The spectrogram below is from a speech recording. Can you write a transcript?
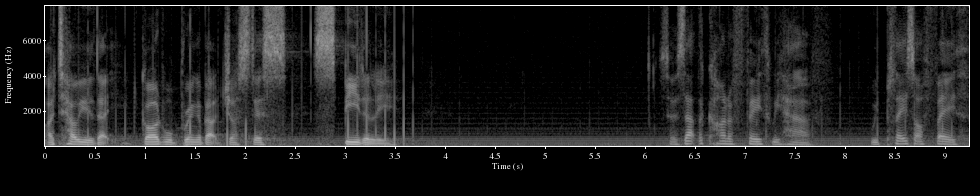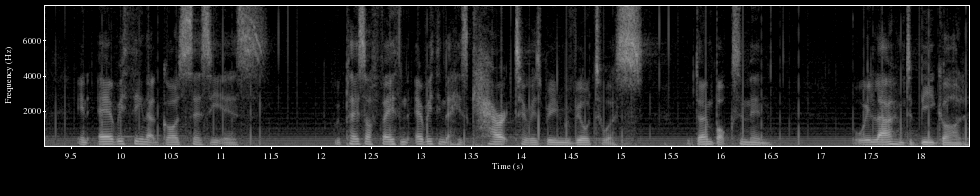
I tell you that God will bring about justice speedily. So, is that the kind of faith we have? We place our faith in everything that God says He is. We place our faith in everything that His character is being revealed to us. We don't box Him in, but we allow Him to be God.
